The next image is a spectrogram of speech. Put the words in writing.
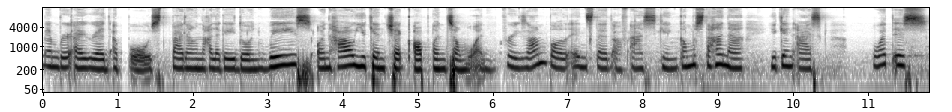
Remember, I read a post, parang nakalagay doon, ways on how you can check up on someone. For example, instead of asking, kamusta ka na? You can ask, what is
